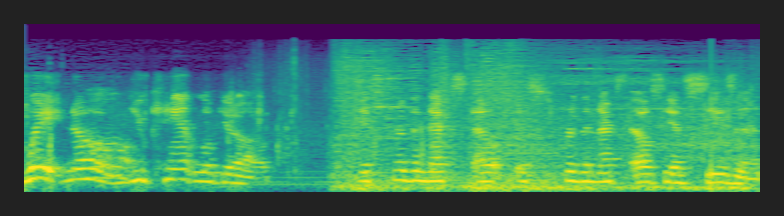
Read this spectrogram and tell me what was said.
Wait, no, you can't look it up. It's for the next L. It's for the next LCS season.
